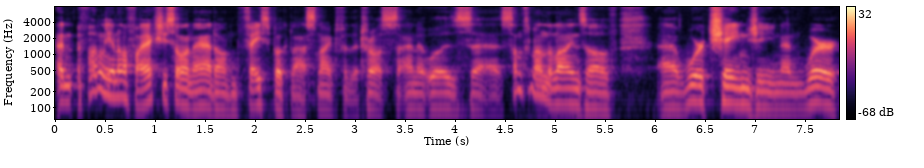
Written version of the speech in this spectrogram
And funnily enough, I actually saw an ad on Facebook last night for the trust, and it was uh, something on the lines of uh, "We're changing and we're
